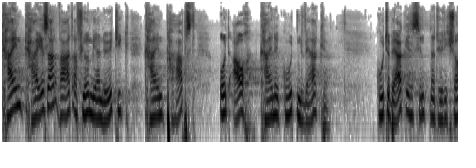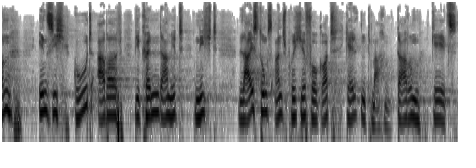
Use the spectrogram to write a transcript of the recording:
Kein Kaiser war dafür mehr nötig, kein Papst und auch keine guten Werke. Gute Werke sind natürlich schon in sich gut, aber wir können damit nicht Leistungsansprüche vor Gott geltend machen. Darum geht's.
